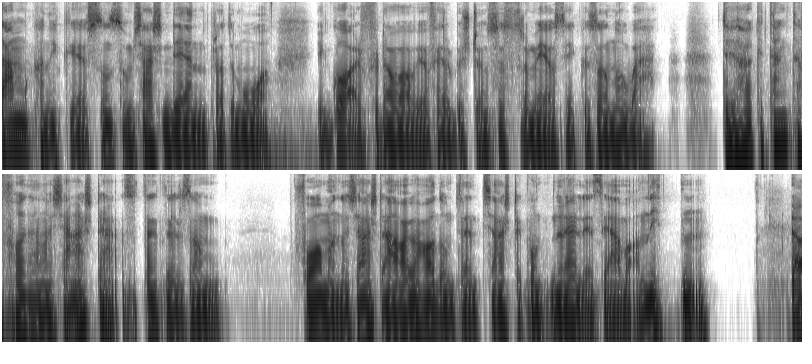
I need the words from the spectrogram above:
dem kan ikke, sånn som kjæresten din pratet med henne i går, for da var vi og feire bursdagen søstera mi, og så gikk hun sånn, og hun bare Du har ikke tenkt å få deg noen kjæreste? Så tenkte jeg liksom Få meg noen kjæreste? Jeg har jo hatt omtrent kjæreste kontinuerlig siden jeg var 19. Ja,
